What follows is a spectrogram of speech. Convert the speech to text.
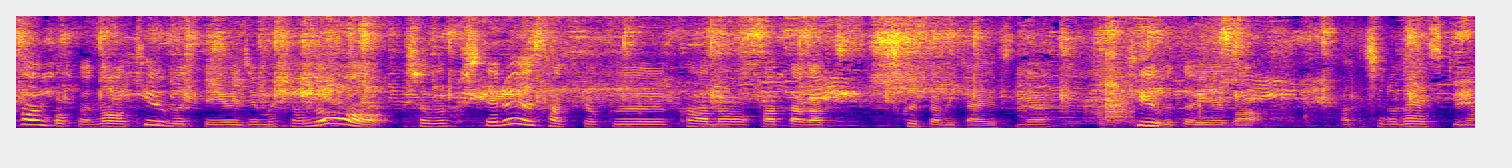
韓国の CUBE っていう事務所の所属してる作曲家の方が作ったみたいですね。 CUBE といえば、私の大好きな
